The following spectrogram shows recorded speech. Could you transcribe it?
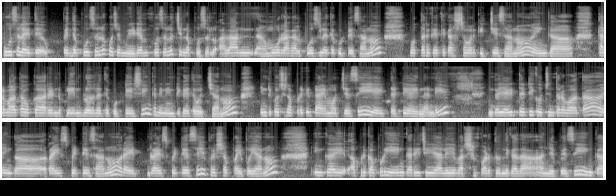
పూసలు అయితే పెద్ద పూసలు కొంచెం మీడియం పూసలు చిన్న పూసలు అలా మూడు రకాల పూసలు అయితే కుట్టేశాను. మొత్తానికైతే కస్టమర్కి ఇచ్చేసాను ఇంకా తర్వాత ఒక రెండు ప్లెయిన్ బ్లౌజులు అయితే కుట్టేసి ఇంకా నేను ఇంటికి అయితే వచ్చాను. ఇంటికి వచ్చినప్పటికి టైం వచ్చేసి ఎయిట్ థర్టీ అయిందండి. ఇంకా ఎయిట్ థర్టీకి వచ్చిన తర్వాత ఇంకా రైస్ పెట్టేశాను. రైస్ పెట్టేసి ఫ్రెష్ అప్ అయిపోయాను. ఇంకా అప్పటికప్పుడు ఏం కర్రీ చేయాలి? వర్షం పడుతుంది కదా అని చెప్పేసి ఇంకా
